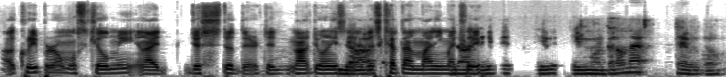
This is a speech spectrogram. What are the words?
A creeper almost killed me, and I just stood there, did not do anything. I just kept on mining my No, tree. David, David, David, you want to bet on that? There we go.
